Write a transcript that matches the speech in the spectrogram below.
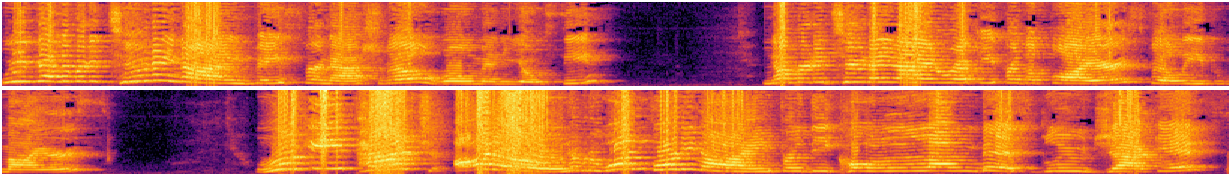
We've got number to 299 base for Nashville, Roman Josi. Number to 299 rookie for the Flyers, Philippe Myers. Rookie patch auto, number to 149 for the Columbus Blue Jackets,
